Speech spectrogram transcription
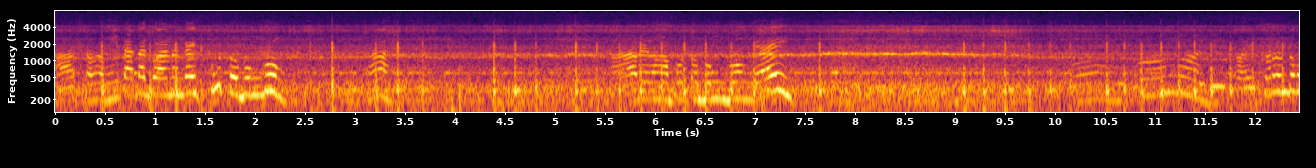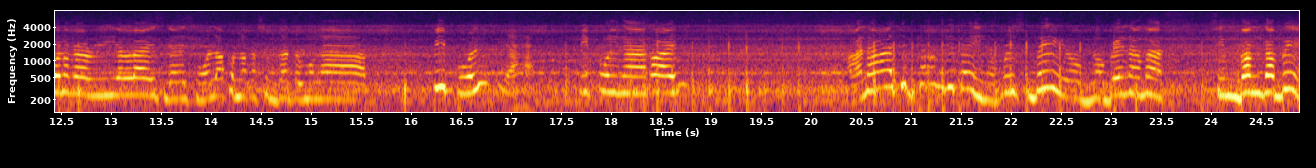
Ah, so ang itatagpuan ng guys, puto bongbong. Ha? Ari mga puto bongbong guys. Oh, oh, karon ko naka-realize guys, wala ko nakasugat ang mga people, yeah. People nga kan. Ana adid karon gid ay, first day of Novena Mass, simbang gabi.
